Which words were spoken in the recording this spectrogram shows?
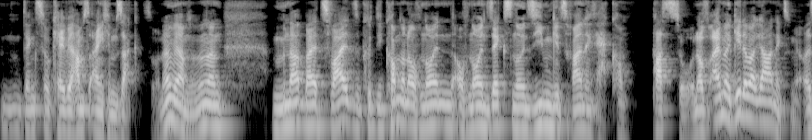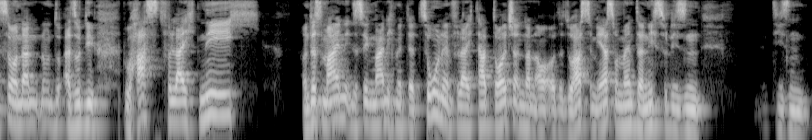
denkst, okay, wir haben es eigentlich im Sack. So, ne? Wir haben und dann bei zwei, die kommen dann auf 9, auf 9, 6, 9, 7 geht's rein, ja komm, passt so. Und auf einmal geht aber gar nichts mehr. Weißt du? Und dann, also die, du hast vielleicht nicht, und das meine, deswegen meine ich mit der Zone, vielleicht hat Deutschland dann auch, oder du hast im ersten Moment dann nicht so diesen, diesen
